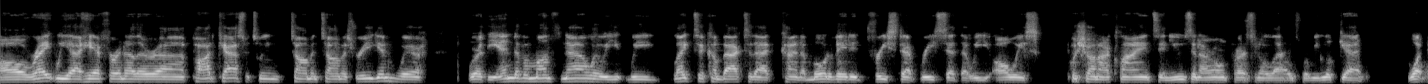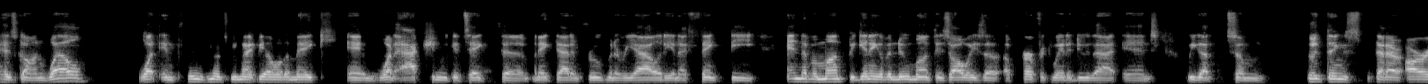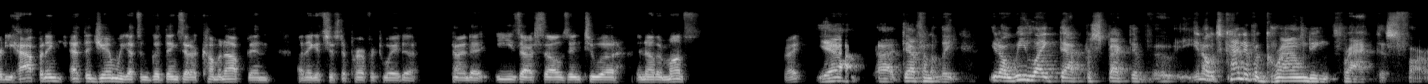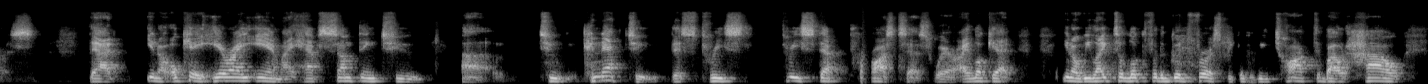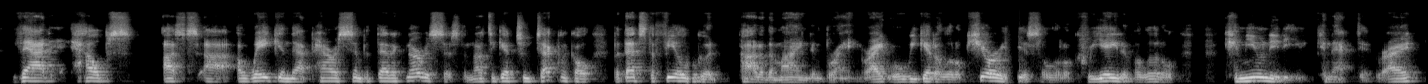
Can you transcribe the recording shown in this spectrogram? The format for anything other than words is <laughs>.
All right, we are here for another uh, podcast between Tom and Thomas Regan. Where we're at the end of a month now, where we we like to come back to that kind of motivated three step reset that we always push on our clients and use in our own personal lives, where we look at what has gone well, what improvements we might be able to make, and what action we could take to make that improvement a reality. And I think the end of a month, beginning of a new month is always a, a perfect way to do that. And we got some good things that are already happening at the gym. We got some good things that are coming up, and I think it's just a perfect way to kind of ease ourselves into a another month. Right? Yeah, uh, definitely. You know, we like that perspective. Uh, you know, it's kind of a grounding practice for us. That you know, okay, here I am. I have something to uh, to connect to this three three step process where I look at, you know, we like to look for the good first because we talked about how that helps us uh, awaken that parasympathetic nervous system. Not to get too technical, but that's the feel good part of the mind and brain, right? Where we get a little curious, a little creative, a little community connected, right?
